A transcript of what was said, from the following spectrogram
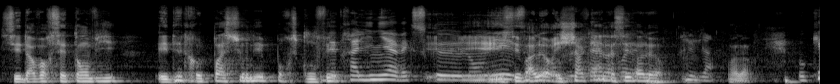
C'est d'avoir cette envie et d'être passionné pour ce qu'on fait. D'être aligné avec ce que l'on est. Et ses valeurs, et chacun faire. a ses Ouais. valeurs. Très bien. Voilà. Ok,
